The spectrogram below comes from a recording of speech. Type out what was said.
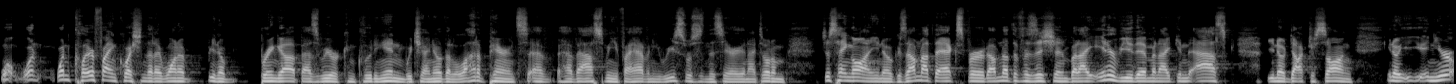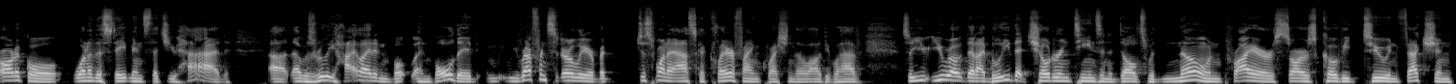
Well, one one clarifying question that I want to you know bring up as we were concluding in, which I know that a lot of parents have, have asked me if I have any resources in this area. And I told them, just hang on, you know, because I'm not the expert, I'm not the physician, but I interview them and I can ask, you know, Dr. Song, you know, in your article, one of the statements that you had uh, that was really highlighted and, and bolded, we referenced it earlier, but just want to ask a clarifying question that a lot of people have. So you, you wrote that I believe that children, teens, and adults with known prior SARS CoV 2 infection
